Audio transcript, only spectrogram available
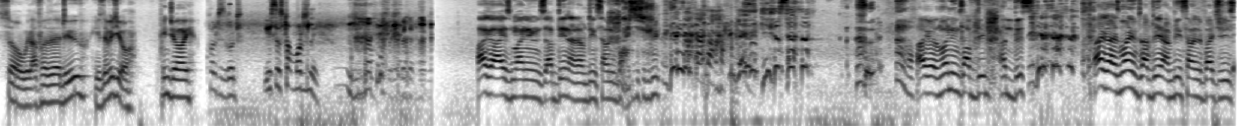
So, without further ado, here's the video. Enjoy. Quality is good. You used to stop modeling. Hi guys, my name is Abdin and I'm doing Samuel Badgery. Hi guys, my name is Abdin and this. Hi guys, my name is Abdin. I'm doing Samuel Badgery's.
